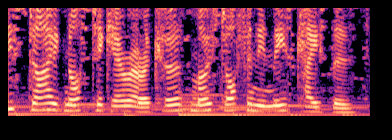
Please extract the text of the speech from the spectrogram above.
This diagnostic error occurs most often in these cases.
